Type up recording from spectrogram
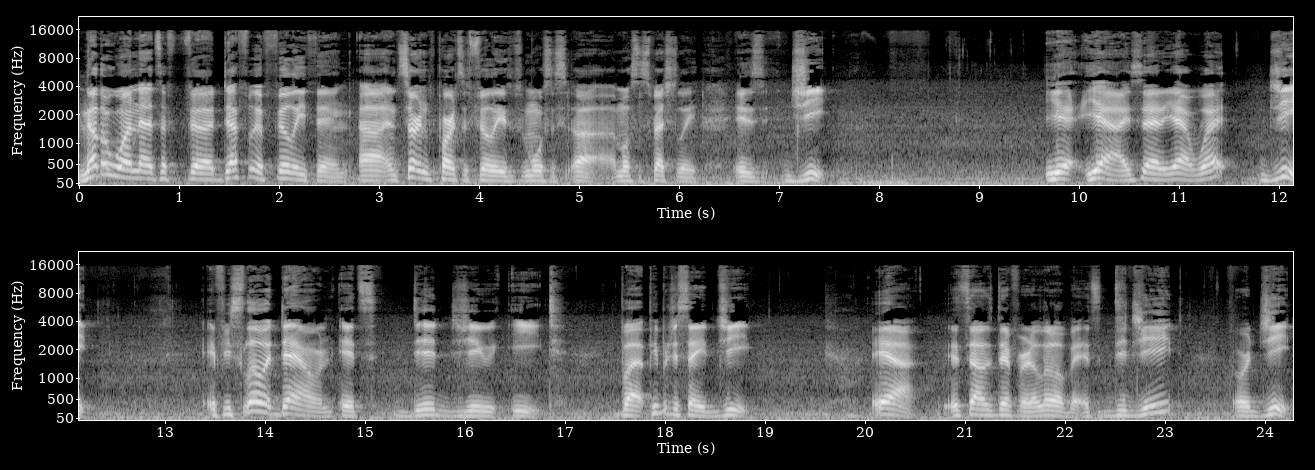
Another one that's a uh, definitely a Philly thing, uh, in certain parts of Philly, most uh, most especially, is Jeet. Yeah, yeah, I said. Yeah, what? Jeet. If you slow it down, it's did you eat? But people just say Jeet. Yeah, it sounds different a little bit. It's eat or Jeet.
